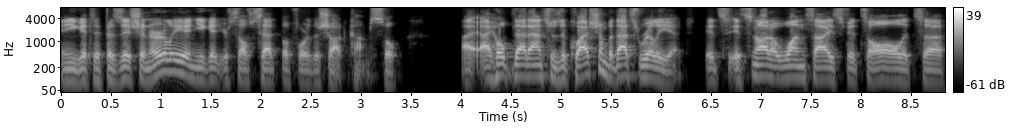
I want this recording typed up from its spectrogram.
and you get to position early, and you get yourself set before the shot comes. So. I, I hope that answers the question, but that's really it. It's it's not a one size fits all. It's a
